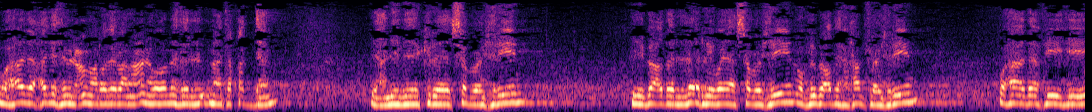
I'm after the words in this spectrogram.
وهذا حديث ابن عمر رضي الله عنه هو مثل ما تقدم. يعني بذكر 27 في بعض الروايات 27 وفي بعضها 25 وهذا فيه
